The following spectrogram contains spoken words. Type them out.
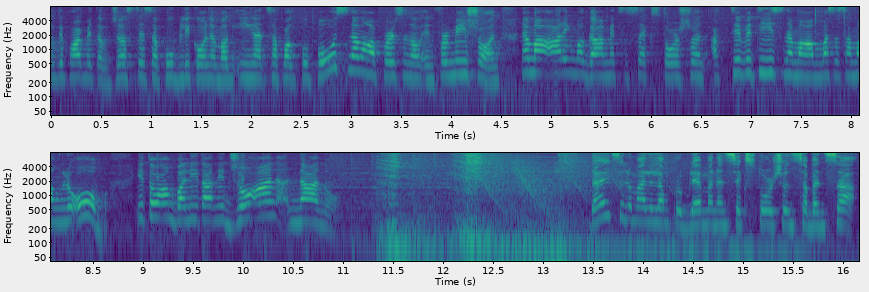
ang Department of Justice sa publiko na mag-ingat sa pagpo-post ng mga personal information na maaaring magamit sa sextortion activities ng mga masasamang loob. Ito ang balita ni Joanne Nano. Dahil sa lumalalang problema ng sextortion sa bansa,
